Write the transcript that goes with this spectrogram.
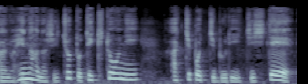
あの、変な話、ちょっと適当にあっちこっちブリーチして、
